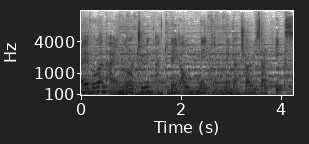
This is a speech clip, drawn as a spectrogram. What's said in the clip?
Hi everyone, I am LoreChirik and today I will be making Mega Charizard X.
